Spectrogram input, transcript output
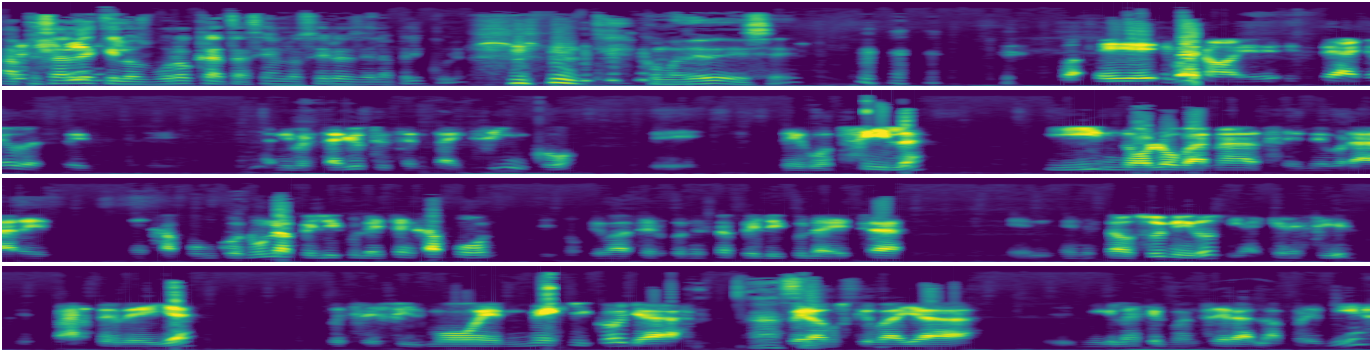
A Pues pesar sí. de que los burócratas sean los héroes de la película. Como debe de ser. Eh, bueno, este año es el eh, aniversario 65 de, Godzilla y no lo van a celebrar en, en Japón con una película hecha en Japón, sino que va a ser con esta película hecha en, en Estados Unidos y hay que decir que parte de ella pues se filmó en México, ya Ah, esperamos que vaya eh, Miguel Ángel Mancera a la premier.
